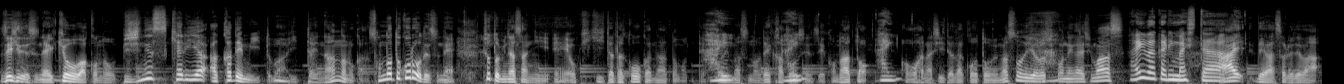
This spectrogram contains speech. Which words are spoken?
ぜひですね、今日はこのビジネスキャリアアカデミーとは一体何なのか、そんなところをですね、ちょっと皆さんに、えーお聞きいただこうかなと思ってはい。おりますので、加藤先生、この後、はい。お話しいただこうと思いますので、よろしくお願いします。はいわかりました、はい、ではそれでは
